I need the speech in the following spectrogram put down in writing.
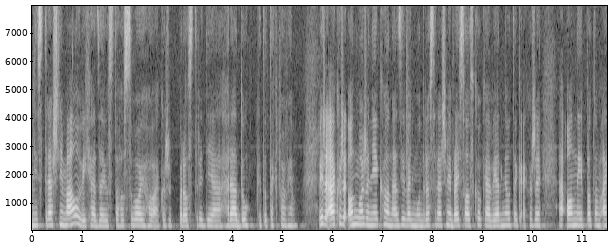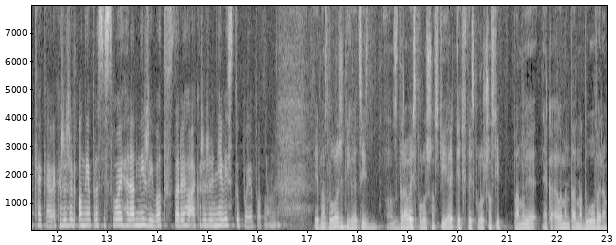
oni strašne málo vychádzajú z toho svojho akože prostredia hradu, keď to tak poviem. Vieš, a akože on môže niekoho nazývať múdrosračmi, Brajslavskou kaviarňou, tak akože a on je potom aká kaviarňa. Akože že on je proste svoj hradný život, z ktorého akože že nevystupuje podľa mňa jedna z dôležitých vecí zdravej spoločnosti je, keď v tej spoločnosti panuje nejaká elementárna dôvera.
